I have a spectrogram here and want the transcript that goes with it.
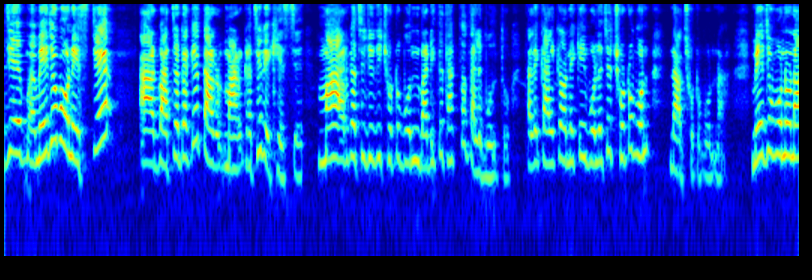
যে মেজো বোন এসছে আর বাচ্চাটাকে তার মার কাছে রেখে এসছে। মার কাছে যদি ছোট বোন বাড়িতে থাকতো, তাহলে বলতো। তাহলে কালকে অনেকেই বলেছে, ছোট বোন? না, ছোট বোন না। মেজো বোনও না?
